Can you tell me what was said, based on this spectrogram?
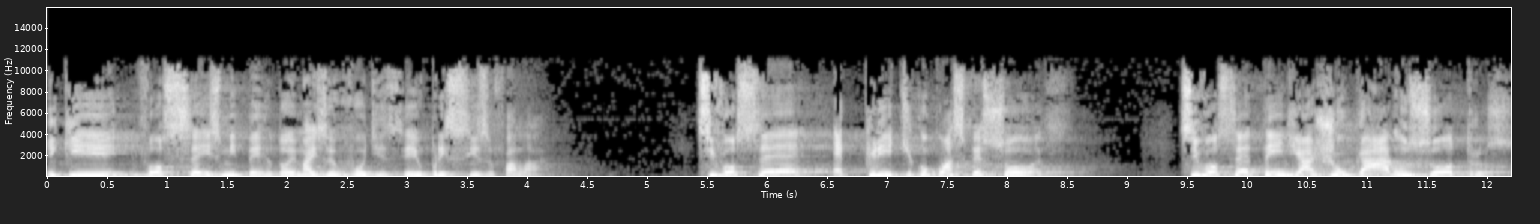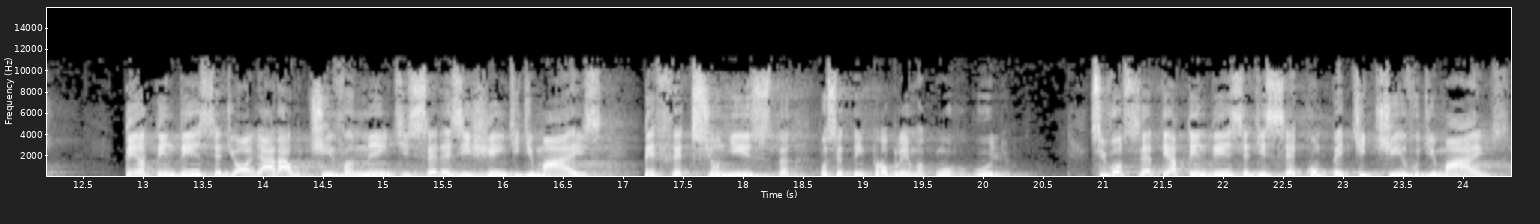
e que vocês me perdoem, mas eu vou dizer, eu preciso falar. Se você é crítico com as pessoas, se você tende a julgar os outros, tem a tendência de olhar altivamente, ser exigente demais, perfeccionista, você tem problema com orgulho. Se você tem a tendência de ser competitivo demais,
